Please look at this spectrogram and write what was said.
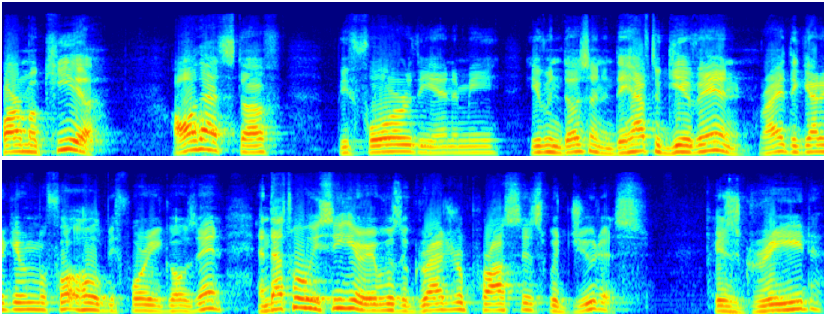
pharmakia, all that stuff before the enemy even does anything. They have to give in, right? They got to give him a foothold before he goes in. And that's what we see here. It was a gradual process with Judas. His greed,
